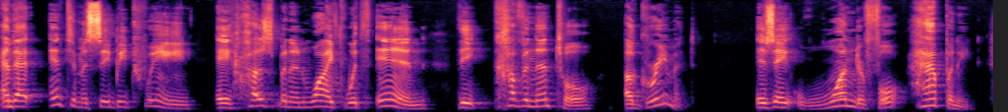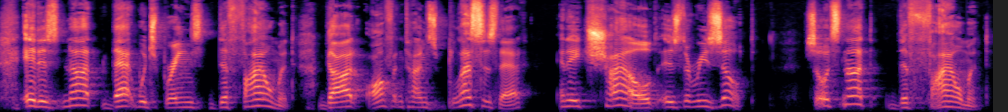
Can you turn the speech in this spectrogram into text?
And that intimacy between a husband and wife within the covenantal agreement is a wonderful happening. It is not that which brings defilement. God oftentimes blesses that and a child is the result. So it's not defilement.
